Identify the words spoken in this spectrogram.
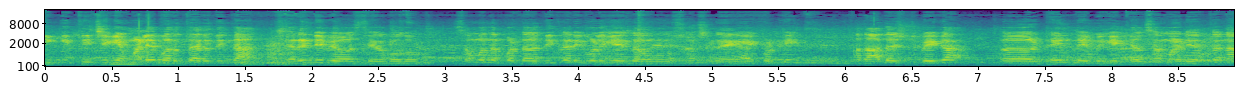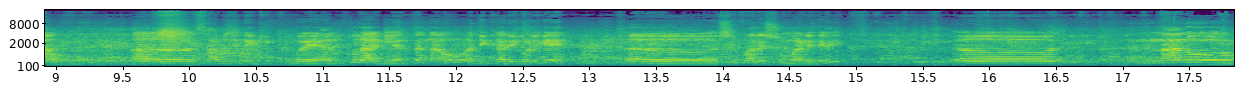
ಈಗ ಇತ್ತೀಚೆಗೆ ಮಳೆ ಬರ್ತಾ ಇರೋದ್ರಿಂದ ಚರಂಡಿ ವ್ಯವಸ್ಥೆ ಇರ್ಬೋದು. ಸಂಬಂಧಪಟ್ಟ ಅಧಿಕಾರಿಗಳಿಗೆ ನಾವು ಸೂಚನೆ ಕೊಟ್ಟು ಅದಾದಷ್ಟು ಬೇಗ ಟೈಮ್ ಟೈಮಿಗೆ ಕೆಲಸ ಮಾಡಿ ಅಂತ ನಾವು ಸಾರ್ವಜನಿಕಕ್ಕೆ ಅನುಕೂಲ ಆಗಲಿ ಅಂತ ನಾವು ಅಧಿಕಾರಿಗಳಿಗೆ ಶಿಫಾರಸು ಮಾಡಿದ್ದೀವಿ. ನಾನು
